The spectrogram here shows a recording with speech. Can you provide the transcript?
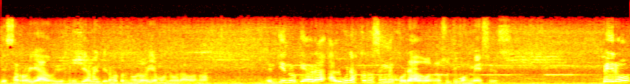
desarrollado y definitivamente nosotros no lo habíamos logrado, ¿no? Entiendo que ahora algunas cosas han mejorado en los últimos meses, pero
